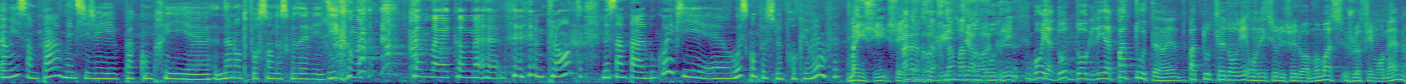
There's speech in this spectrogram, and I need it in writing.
Ah oui, ça me parle, même si j'ai pas compris 90% euh, de ce que vous avez dit comme, euh, comme, euh, plante, mais ça me parle beaucoup. Et puis, où est-ce qu'on peut se le procurer en fait? Ben Ici, c'est dans, dans, ma bonne droguerie. Bon, il y a d'autres drogueries, il n'y a pas toutes, hein, pas toutes les drogueries ont lecture du suédois. Moi, je le fais moi-même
